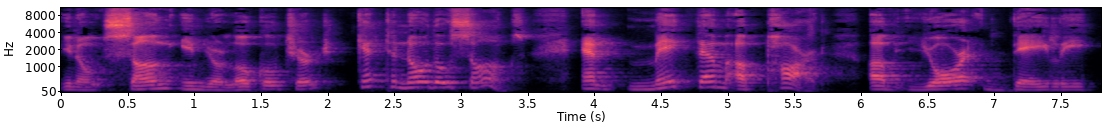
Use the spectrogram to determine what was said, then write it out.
you know, sung in your local church. Get to know those songs and make them a part of your daily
